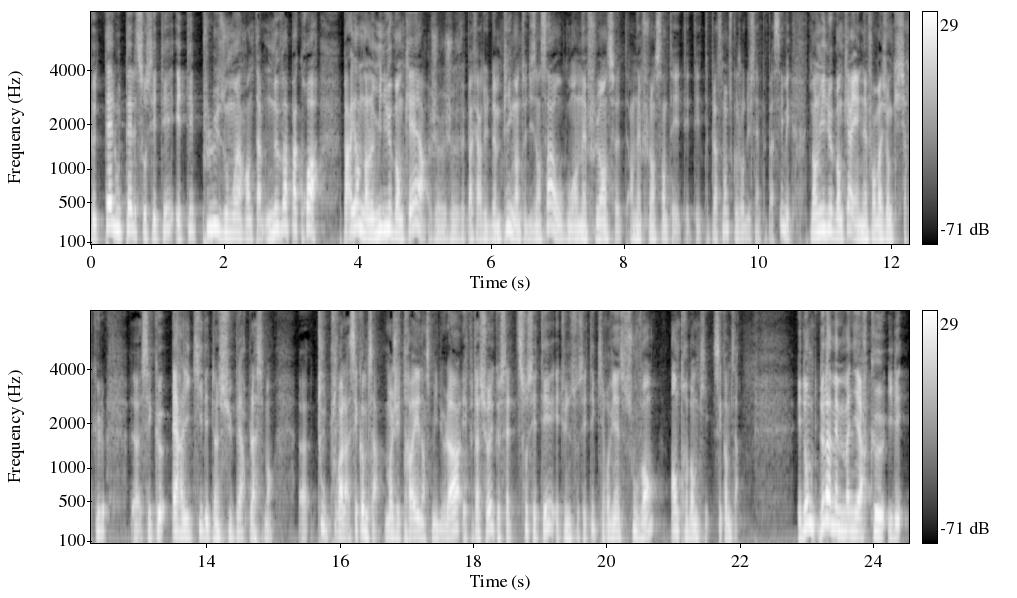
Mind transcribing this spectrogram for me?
que telle ou telle société était plus ou moins rentable. Ne va pas croire. Par exemple, dans le milieu bancaire, je ne vais pas faire du dumping en te disant ça ou, en, influençant tes, placements, parce qu'aujourd'hui c'est un peu passé, mais dans le milieu bancaire, il y a une information qui circule, euh, c'est que Air Liquide est un super placement. Euh, tout, voilà, c'est comme ça. Moi j'ai travaillé dans ce milieu-là et je peux t'assurer que cette société est une société qui revient souvent entre banquiers. C'est comme ça. Et donc, de la même manière qu'il est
